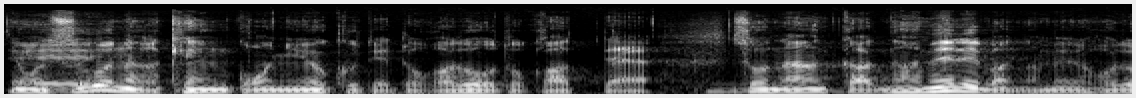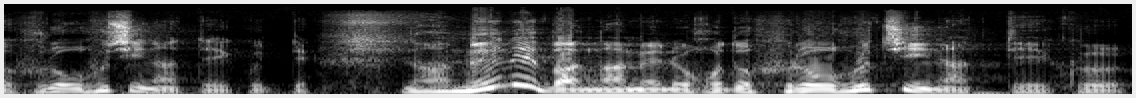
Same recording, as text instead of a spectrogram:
でもすごいなんか健康に良くてとかどうとかって、そうなんか舐めれば舐めるほど不老不死になっていくって。舐めれば舐めるほど不老不死になっていく。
